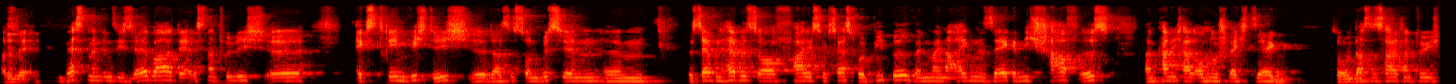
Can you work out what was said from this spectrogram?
Also der Investment in sich selber, der ist natürlich extrem wichtig. Das ist so ein bisschen ähm, The Seven Habits of Highly Successful People. Wenn meine eigene Säge nicht scharf ist, dann kann ich halt auch nur schlecht sägen. So, und das ist halt natürlich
